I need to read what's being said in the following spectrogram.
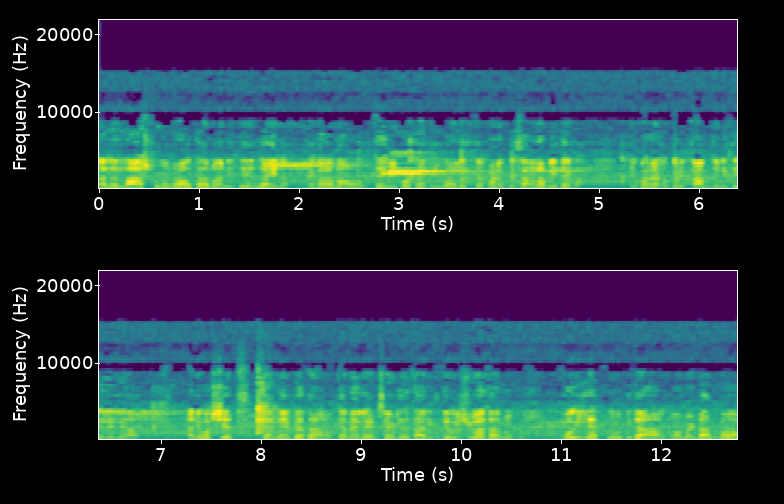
नाल्यार लास्ट मिनट रावता न्हू आनी तें जायना. ताका हांव त्या रिपोर्टाची घालूच त्या कोणें पळय सांगला पळय ताका. हें बऱ्यान बरें काम तेणी केलेलें आहा. आनी अशेंच केन्नाय पेता केन्नाय लँडस्लायड जाता आनी कितें इश्यू जाता न्हू पयलेंच न्हू कितें आहा गोवमेंटान बाबा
